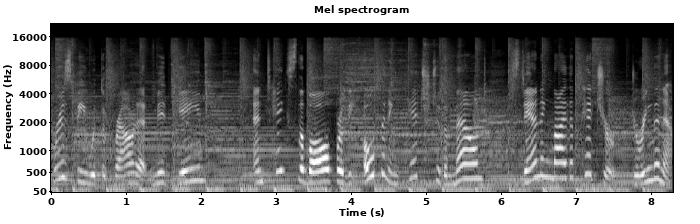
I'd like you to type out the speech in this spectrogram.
frisbee with the crowd at mid-game and takes the ball for the opening pitch to the mound, standing by the pitcher during the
